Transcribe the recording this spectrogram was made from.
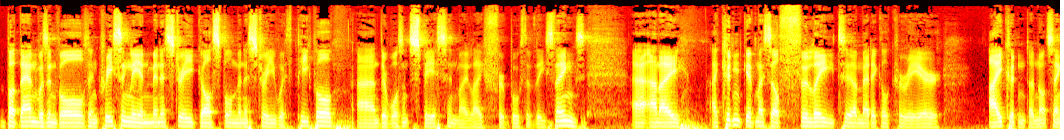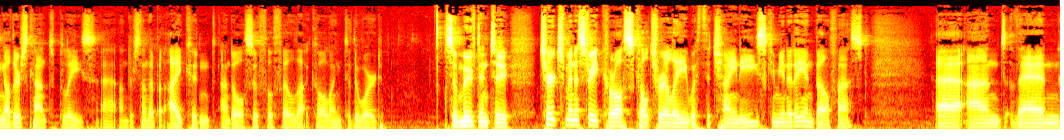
But then was involved increasingly in ministry, gospel ministry with people, and there wasn't space in my life for both of these things. Uh, and I, I couldn't give myself fully to a medical career. I couldn't. I'm not saying others can't, please uh, understand that, but I couldn't and also fulfill that calling to the word. So moved into church ministry cross culturally with the Chinese community in Belfast, uh, and then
